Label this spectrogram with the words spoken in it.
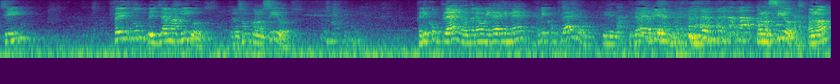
¿Sí? Facebook les llama amigos, pero son conocidos. Feliz cumpleaños, no tenemos idea quién es. Feliz cumpleaños, que, te vaya bien. conocidos, ¿o no?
